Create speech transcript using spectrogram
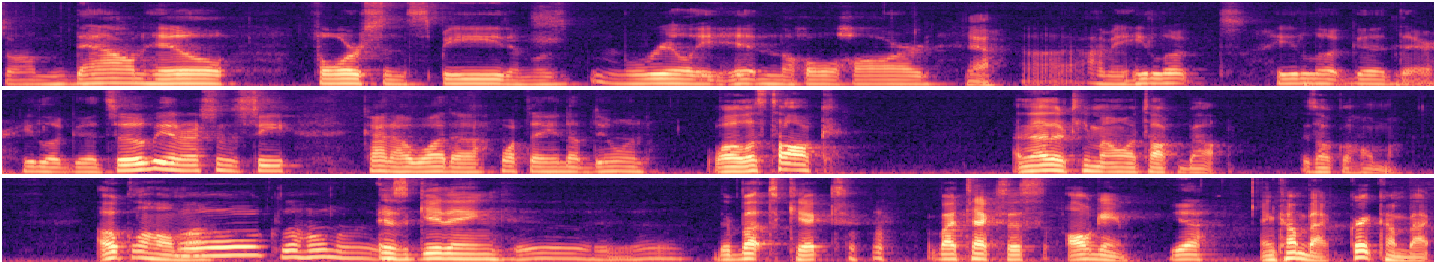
some downhill force and speed, and was really hitting the hole hard. Yeah. Uh, I mean, he looked he looked good there. He looked good. So it'll be interesting to see kind of what uh what they end up doing. Well, let's talk. Another team I want to talk about is Oklahoma. Oklahoma Oklahoma is getting their butts kicked by Texas all game yeah, and comeback. Great comeback,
